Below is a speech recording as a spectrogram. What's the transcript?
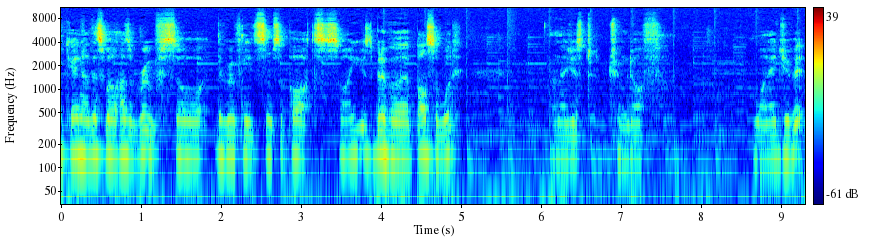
Okay, now this well has a roof, so the roof needs some supports. So I used a bit of a balsa wood and I just trimmed off one edge of it.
